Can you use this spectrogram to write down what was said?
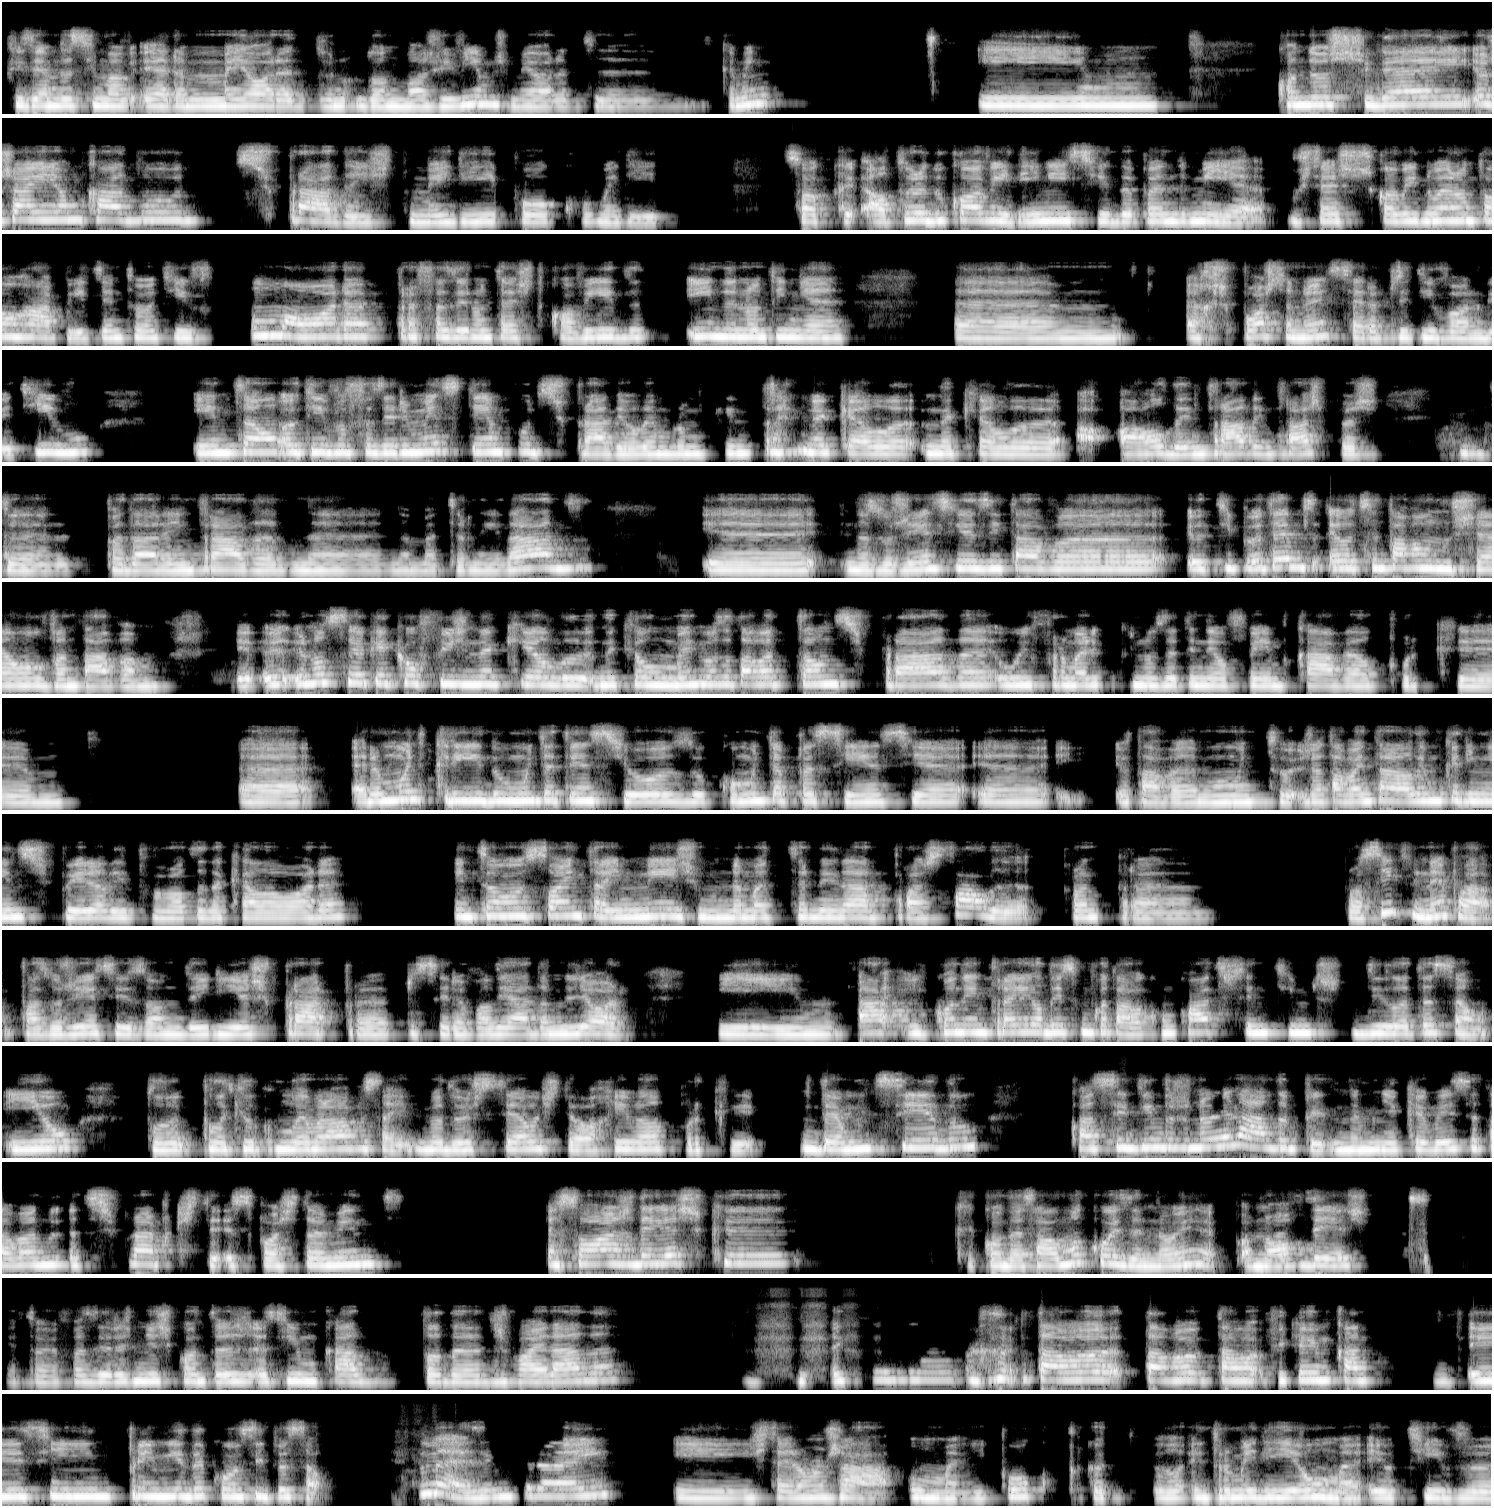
fizemos assim uma, era meia hora de, de onde nós vivíamos, meia hora de, de caminho, e quando eu cheguei eu já ia um bocado desesperada, isto meio-dia e pouco, meio-dia só que a altura do Covid, início da pandemia, os testes de Covid não eram tão rápidos, então eu tive uma hora para fazer um teste de Covid ainda não tinha um, a resposta, não é? se era positivo ou negativo. Então eu tive a fazer imenso tempo desesperada. Eu lembro-me que entrei naquela, naquela hall de entrada, entre aspas, de, para dar a entrada na, na maternidade eh, nas urgências e estava, eu tipo, eu, eu sentava-me no chão, levantava-me, eu, eu, não sei o que é que eu fiz naquele, naquele momento, mas eu estava tão desesperada, o enfermeiro que nos atendeu foi impecável porque uh, era muito querido, muito atencioso, com muita paciência, uh, eu estava muito, já estava a entrar ali um bocadinho em desespero ali por volta daquela hora, então eu só entrei mesmo na maternidade para a sala, pronto, para, para o sítio, né, para, para as urgências onde iria esperar para, para ser avaliada melhor. E, ah, e quando entrei ele disse-me que eu estava com 4 centímetros de dilatação. E eu, pelo, aquilo que me lembrava, pensei, meu Deus do céu, isto é horrível porque ainda é muito cedo, 4 centímetros não é nada, na minha cabeça estava a desesperar porque isto é, supostamente é só às 10 que, que acontece alguma coisa, não é? Ou 9, 10. Então eu fazer as minhas contas assim um bocado toda desvairada, estava, estava, estava, fiquei um bocado assim imprimida com a situação. Mas entrei e isto eram já uma e pouco, porque entre o meio-dia e uma eu tive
